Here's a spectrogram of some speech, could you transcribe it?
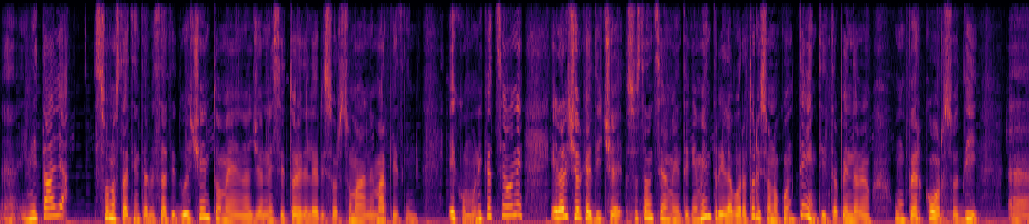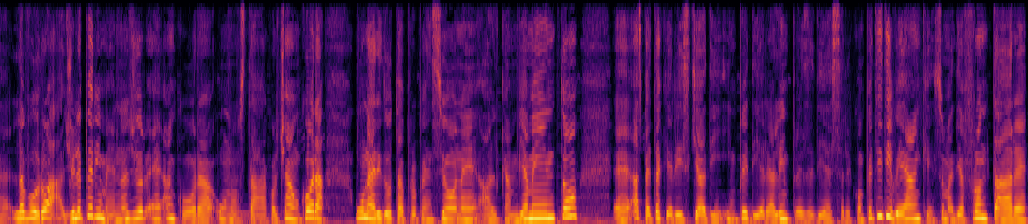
eh, in Italia, sono stati intervistati 200 manager nei settori delle risorse umane, marketing e comunicazione e la ricerca dice sostanzialmente che mentre i lavoratori sono contenti di intraprendere un percorso di eh, lavoro agile per i manager è ancora un ostacolo, c'è ancora una ridotta propensione al cambiamento, eh, aspetta che rischia di impedire alle imprese di essere competitive e anche insomma, di affrontare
